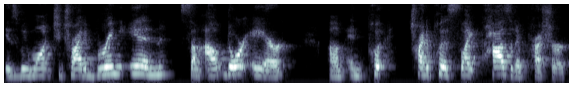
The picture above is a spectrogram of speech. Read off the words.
is we want to try to bring in some outdoor air um, and put try to put a slight positive pressure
